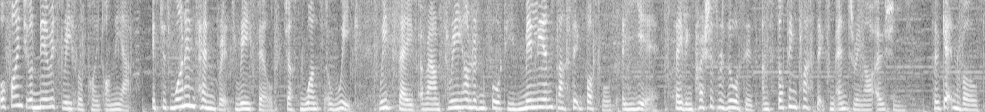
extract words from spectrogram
or find your nearest refill point on the app. If just one in 10 Brits refilled just once a week, we'd save around 340 million plastic bottles a year, saving precious resources and stopping plastic from entering our oceans. So get involved,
